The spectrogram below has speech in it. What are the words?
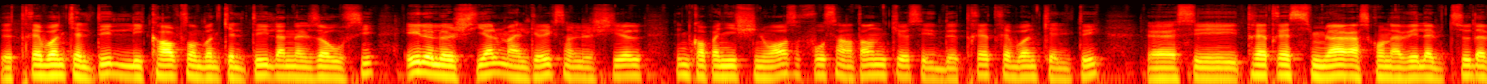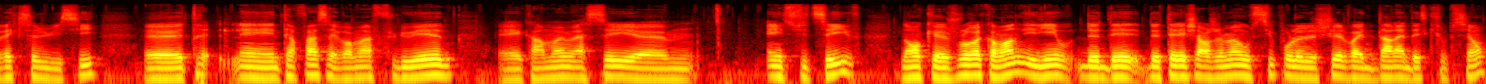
De très bonne qualité, les câbles sont de bonne qualité, l'analyseur aussi. Et le logiciel, malgré que c'est un logiciel d'une compagnie chinoise, il faut s'entendre que c'est de très très bonne qualité. Euh, c'est très très similaire à ce qu'on avait l'habitude avec celui-ci. L'interface est vraiment fluide, et quand même assez intuitive. Donc, euh, je vous le recommande. Les liens de, téléchargement aussi pour le logiciel vont être dans la description.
